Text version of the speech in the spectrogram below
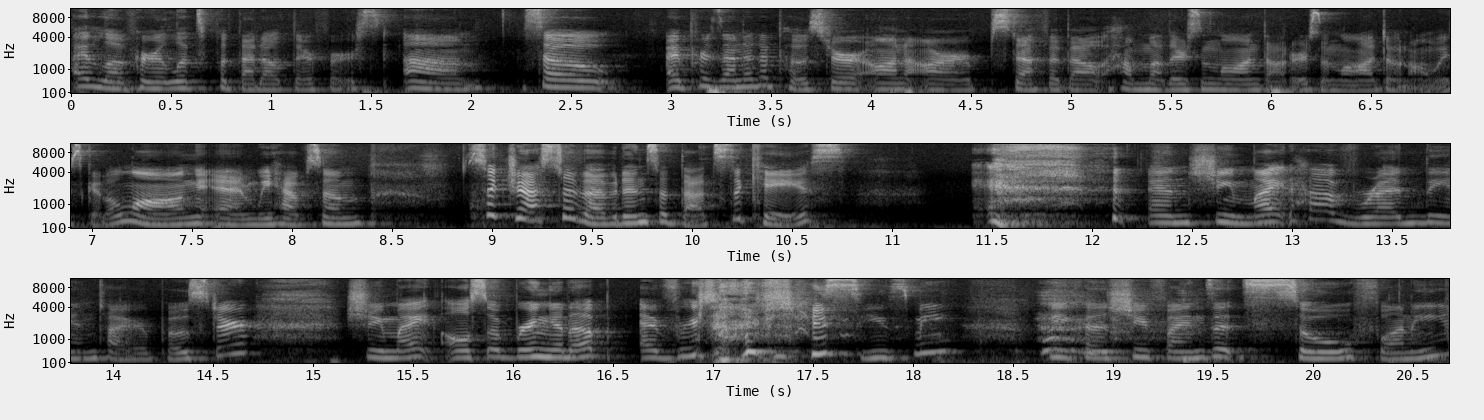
I love her. Let's put that out there first. Um, so I presented a poster on our stuff about how mothers-in-law and daughters-in-law don't always get along, and we have some suggestive evidence that that's the case. And she might have read the entire poster. She might also bring it up every time she sees me because she finds it so funny.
